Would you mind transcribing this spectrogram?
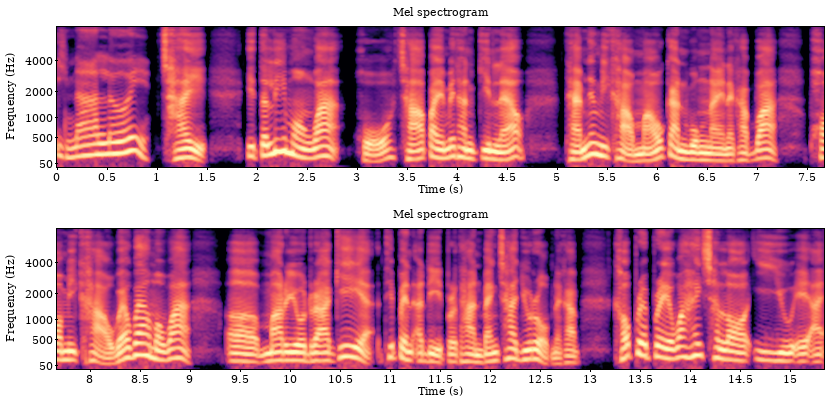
อีกนานเลย ใช่ อิตาลีมองว่า โห ช้าไปไม่ทันกินแล้ว แถมยังมีข่าวเมาส์กันวงในนะครับว่า พอมีข่าวแว่วๆมาว่าเอ่อมาริโอดรากีอะที่เป็นอดีตประธานแบงก์ชาติยุโรปนะครับเขาเปรยๆว่าให้ชะลอ EU AI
